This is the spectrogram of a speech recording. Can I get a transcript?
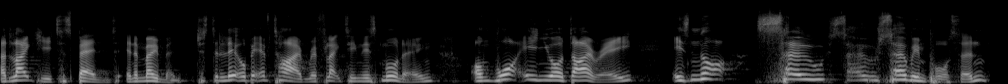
I'd like you to spend in a moment just a little bit of time reflecting this morning on what in your diary is not so, so, so important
